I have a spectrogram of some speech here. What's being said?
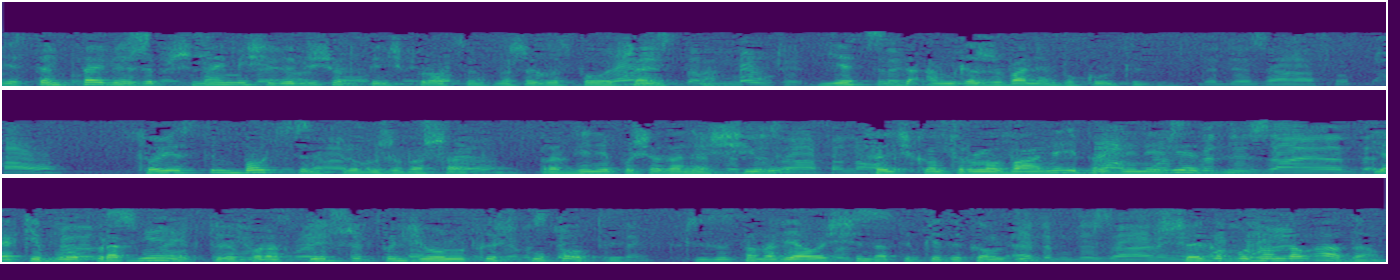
Jestem pewien, że przynajmniej 75% naszego społeczeństwa jest zaangażowania w okultyzm. Co jest tym bodźcem, którego żywa szatan? Pragnienie posiadania siły, chęć kontrolowania i pragnienie wiedzy. Jakie było pragnienie, które po raz pierwszy wpędziło ludzkość w kłopoty? Czy zastanawiałeś się nad tym kiedykolwiek? Czego pożądał Adam?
